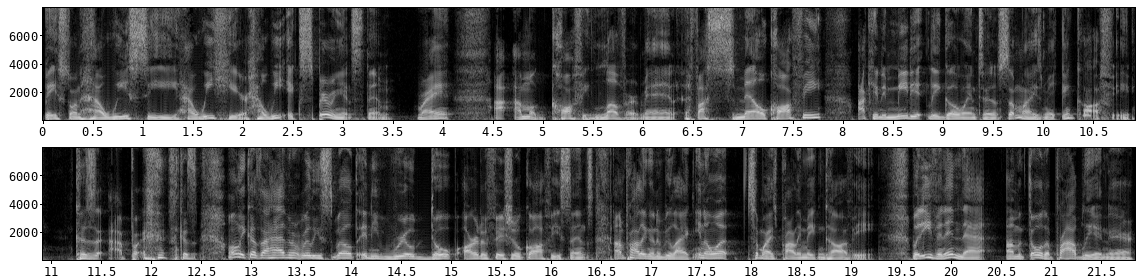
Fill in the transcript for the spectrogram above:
based on how we see, how we hear, how we experience them. Right. I, am a coffee lover, man. If I smell coffee, I can immediately go into somebody's making coffee because because only because I haven't really smelled any real dope artificial coffee since. I'm probably going to be like, you know what, somebody's probably making coffee. But even in that, I'm gonna throw the probably in there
